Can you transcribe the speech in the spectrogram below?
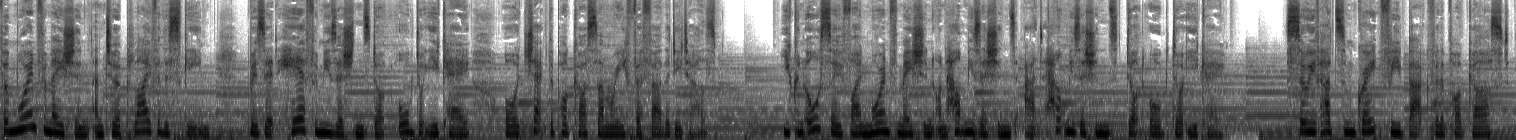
For more information and to apply for the scheme, visit hearformusicians.org.uk or check the podcast summary for further details. You can also find more information on Help Musicians at helpmusicians.org.uk. So, we've had some great feedback for the podcast.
